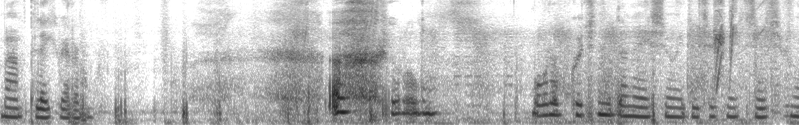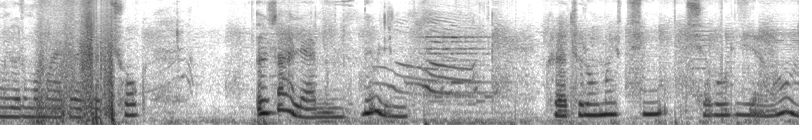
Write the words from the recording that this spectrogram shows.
Ben plak veremem. Ah yoruldum. Bu arada bu kaçıncı deneyişim video çekmek için hiç bilmiyorum ama arkadaşlar çok özel yani ne bileyim kreatör olmak için çabalayacağım ama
